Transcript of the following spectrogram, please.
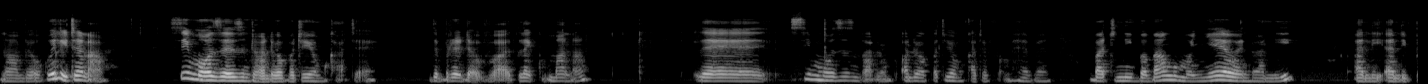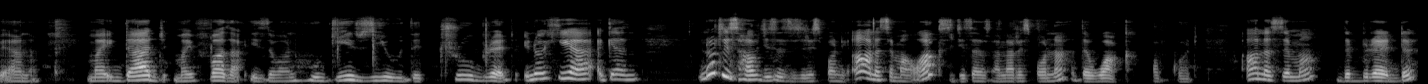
nawambia ukweli tena. Si moses ndo aliwapatia mkate the bread of uh, like manna. The si moses ndo ali- aliwapatia mkate from heaven but ni babangu mwenyewe ndo ali, ali, alipeana. My dad my father is the one who gives you the true bread. You know here again notice how jesus is responding. Au anasema works jesus anaresponda the work of god. Au anasema the bread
